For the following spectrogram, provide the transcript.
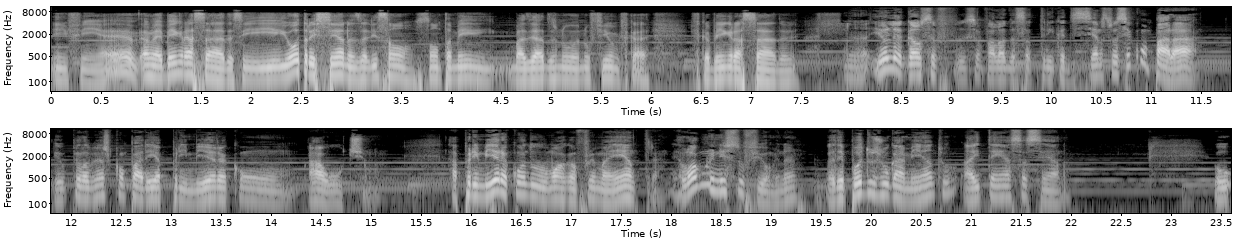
Enfim, é, é bem engraçado. Assim, e, outras cenas ali são, são também baseadas no, no filme. Fica, fica bem engraçado. É, E o legal você, você falar dessa trinca de cenas, se você comparar, eu pelo menos comparei a primeira com a última. A primeira, quando o Morgan Freeman entra, é logo no início do filme, né? É depois do julgamento, aí tem essa cena. O,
